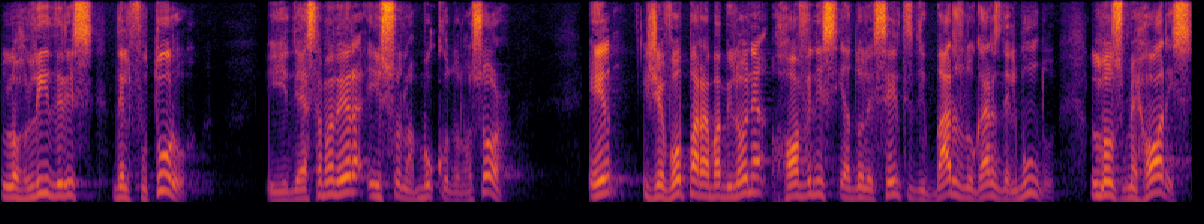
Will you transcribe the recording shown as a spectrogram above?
os líderes do futuro. E desta maneira, isso Nabucodonosor. Ele levou para Babilônia jovens e adolescentes de vários lugares do mundo, os melhores,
